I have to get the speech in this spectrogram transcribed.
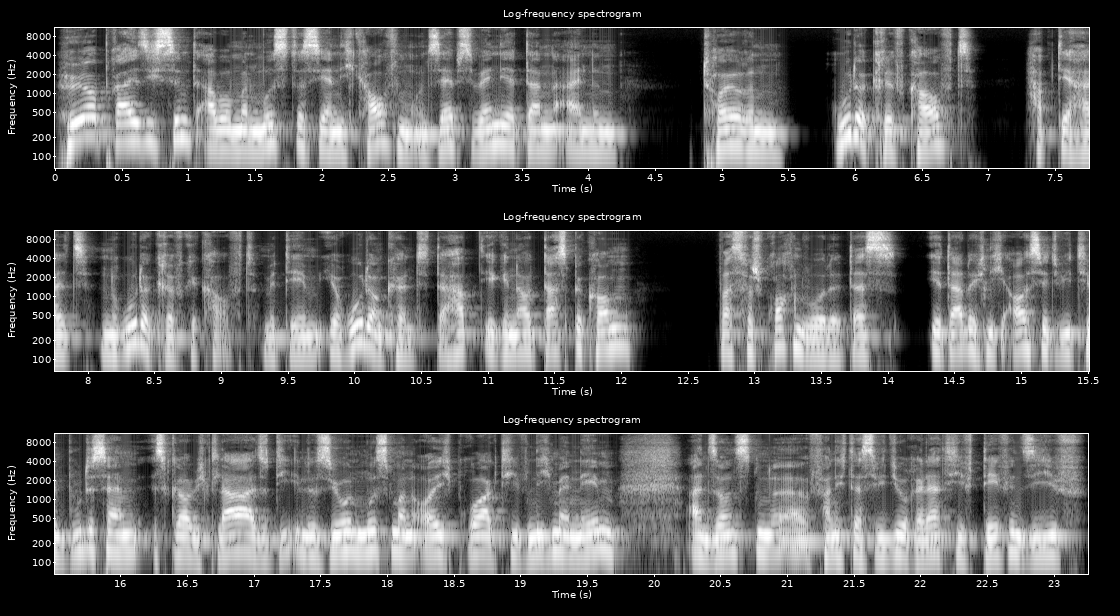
höherpreisig sind, aber man muss das ja nicht kaufen. Und selbst wenn ihr dann einen teuren Rudergriff kauft, habt ihr halt einen Rudergriff gekauft, mit dem ihr rudern könnt. Da habt ihr genau das bekommen, was versprochen wurde. Das ihr dadurch nicht aussieht wie Tim Budesheim, ist, glaube ich, klar. Also die Illusion muss man euch proaktiv nicht mehr nehmen. Ansonsten äh, fand ich das Video relativ defensiv,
